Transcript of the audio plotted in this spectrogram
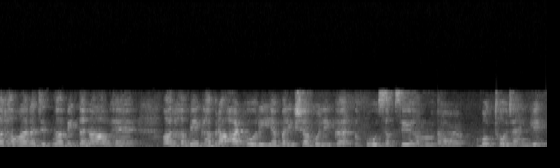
और हमारा जितना भी तनाव है और हमें घबराहट हो रही है परीक्षा को लेकर, वो सबसे हम मुक्त हो जाएँगे।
